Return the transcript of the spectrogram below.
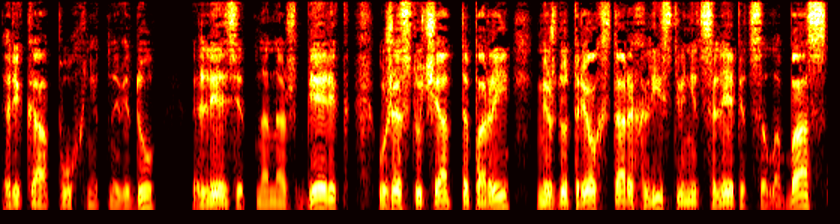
Река пухнет на виду, лезет на наш берег, уже стучат топоры, между трех старых лиственниц лепится лабаз.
